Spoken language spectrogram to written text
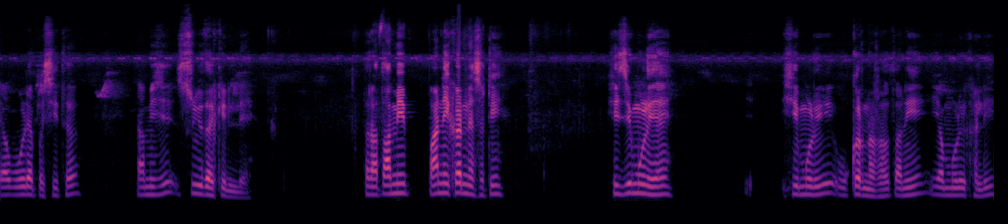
या ओढ्यापाशी इथं आम्ही ही सुविधा केलेली आहे. तर आता आम्ही पाणी काढण्यासाठी ही जी मुळी आहे ही मुळी उकरणार आहोत आणि या मुळीखाली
